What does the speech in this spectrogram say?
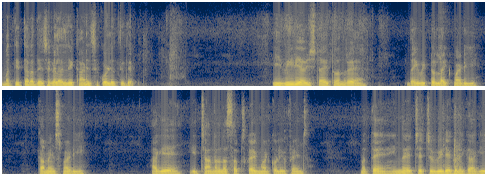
ಮತ್ತಿತರ ದೇಶಗಳಲ್ಲಿ ಕಾಣಿಸಿಕೊಳ್ಳುತ್ತಿದೆ. ಈ ವಿಡಿಯೋ ಇಷ್ಟ ಆಯಿತು ಅಂದರೆ ದಯವಿಟ್ಟು ಲೈಕ್ ಮಾಡಿ ಕಾಮೆಂಟ್ಸ್ ಮಾಡಿ ಹಾಗೆ ಈ ಚಾನಲ್ನ ಸಬ್ಸ್ಕ್ರೈಬ್ ಮಾಡ್ಕೊಳ್ಳಿ ಫ್ರೆಂಡ್ಸ್ ಮತ್ತು ಇನ್ನೂ ಹೆಚ್ಚೆಚ್ಚು ವೀಡಿಯೋಗಳಿಗಾಗಿ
